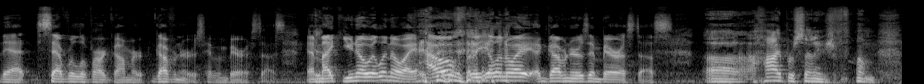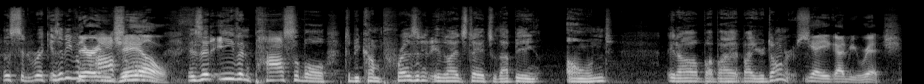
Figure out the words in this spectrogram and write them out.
that several of our gover- governors have embarrassed us. And Mike, you know Illinois. How have the Illinois governors embarrassed us? uh, a high percentage of them. Listen, Rick, is it even They're in jail. Is it even possible to become president of the United States without being owned, you know, by by, by your donors? Yeah, you got to be rich,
